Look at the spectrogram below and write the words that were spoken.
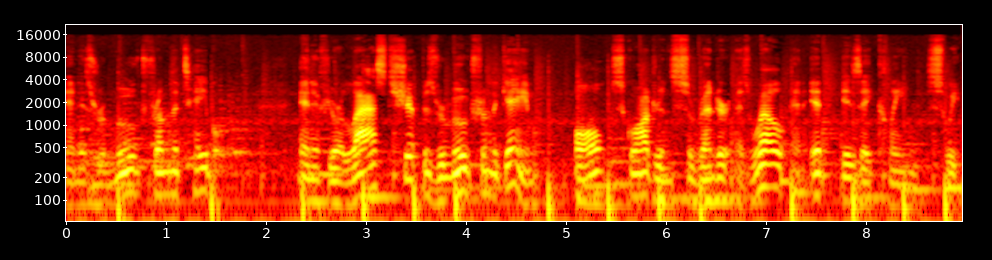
and is removed from the table. And if your last ship is removed from the game, all squadrons surrender as well, and it is a clean sweep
